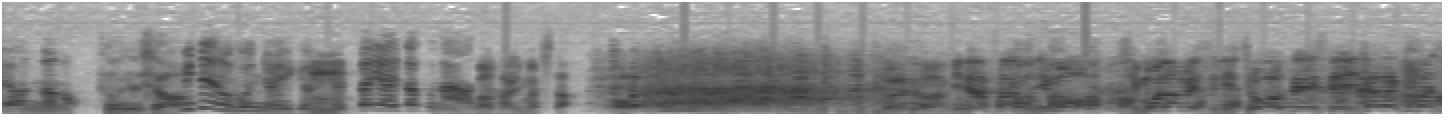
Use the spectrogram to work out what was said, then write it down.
いあんなの。そうでしょ。見てる分にはいいけどうん。絶対やりたくないあんわかりました。それでは皆さんにも 肝試しに挑戦していただきましょ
